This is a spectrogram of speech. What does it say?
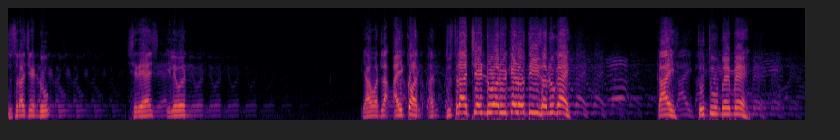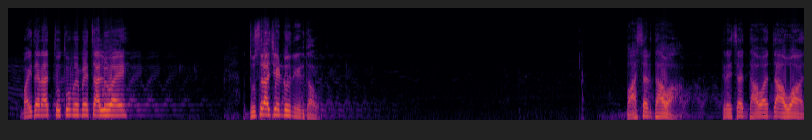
दुसरा चेंडू श्रेयांश इलेव्हन. यामधला आयकॉन आणि दुसरा चेंडूवर विकेट होती जणू काय? काय? तू तू मे मे मैदानात तू तू मे मे चालू आहे. दुसरा चेंडू निर्धाव बासष्ट धावा. त्रेसष्ट धावांचं आव्हान.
